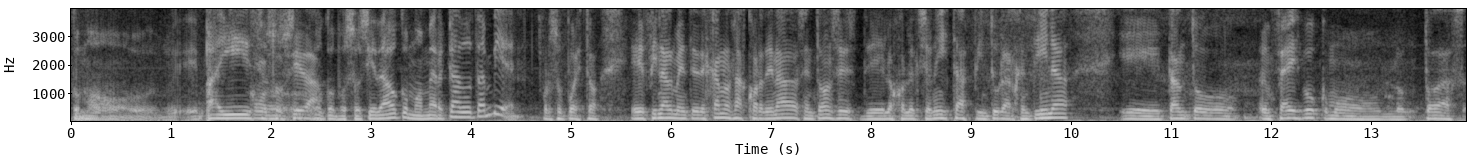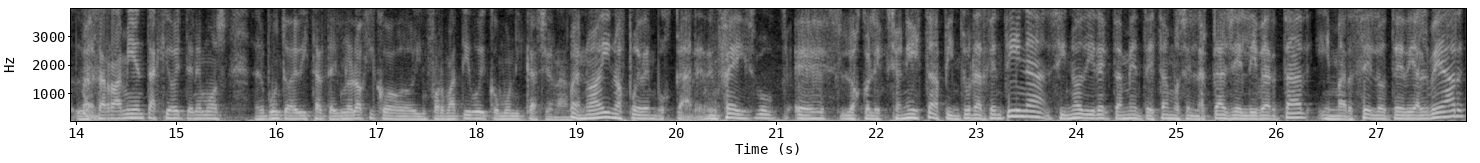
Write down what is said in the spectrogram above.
como eh, país como o, sociedad. o como sociedad o como mercado también. Por supuesto. Eh, finalmente, dejarnos las coordenadas entonces de los coleccionistas Pintura Argentina, eh, tanto en Facebook como lo- todas las Bueno. herramientas que hoy tenemos desde el punto de vista tecnológico, informativo y comunicacional. Bueno, ahí nos pueden buscar. En Facebook es Los Coleccionistas, Pintura Argentina. Si no, directamente estamos en la calle Libertad y Marcelo T. de Alvear.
